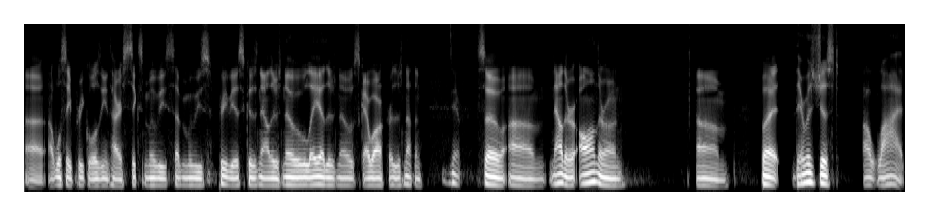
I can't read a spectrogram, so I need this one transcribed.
uh, I will say prequels, the entire six movies, seven movies previous, because now there's no Leia, there's no Skywalker, there's nothing. yeah So um, now they're all on their own. Um, but there was just a lot,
